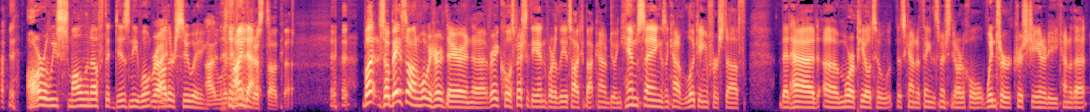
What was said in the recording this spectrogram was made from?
Are we small enough that Disney won't Right. bother suing? I literally Find out. just thought that. But so based on what we heard there, and uh, very cool, especially at the end where Leah talked about kind of doing hymn sings and kind of looking for stuff that had uh, more appeal to this kind of thing that's mentioned in the article, winter Christianity, kind of that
